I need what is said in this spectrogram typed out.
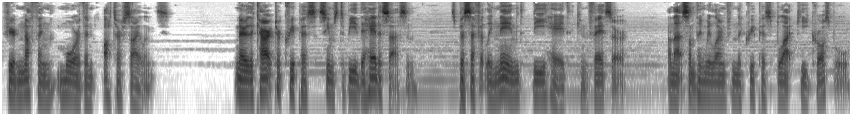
feared nothing more than utter silence. Now, the character Crepus seems to be the head assassin, specifically named the Head Confessor, and that's something we learn from the Crepus Black Key crossbow.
